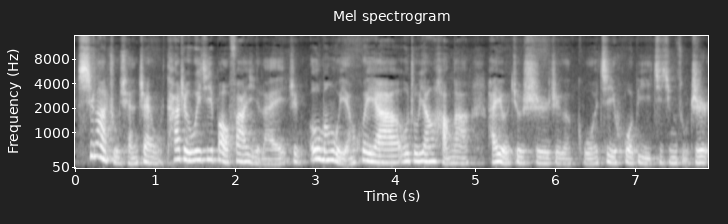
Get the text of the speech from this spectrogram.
希腊主权债务，它这个危机爆发以来，这个欧盟委员会呀、欧洲央行啊，还有就是这个国际货币基金组织，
